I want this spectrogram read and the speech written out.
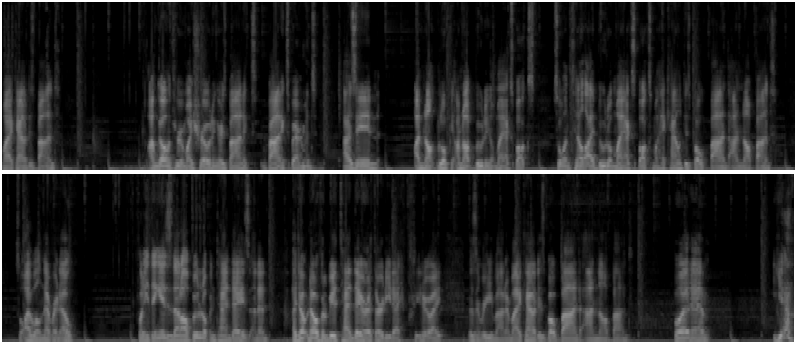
my account is banned. I'm going through my Schrodinger's ban ex ban experiment, as in I'm not looking I'm not booting up my Xbox. So until I boot up my Xbox, my account is both banned and not banned. So I will never know. Funny thing is that I'll boot it up in 10 days and then I don't know if it'll be a 10 day or a 30 day. Either way, doesn't really matter. My account is both banned and not banned. But um, yeah.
